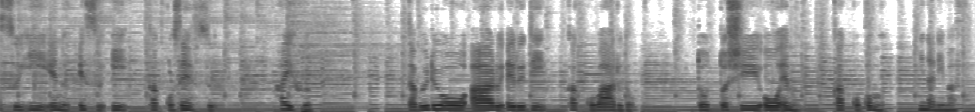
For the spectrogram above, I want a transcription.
tol.sense かっこセンスハイフン world かっこワールド .com かっこコムになります。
